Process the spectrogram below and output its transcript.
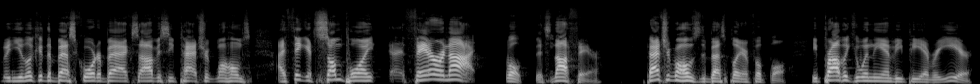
when you look at the best quarterbacks, obviously Patrick Mahomes, I think at some point, uh, fair or not, well, it's not fair. Patrick Mahomes is the best player in football. He probably could win the MVP every year,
